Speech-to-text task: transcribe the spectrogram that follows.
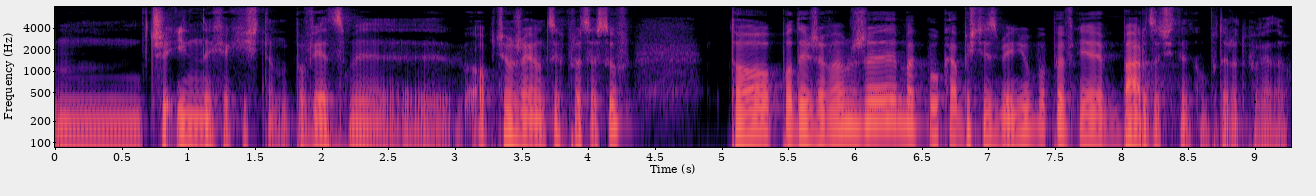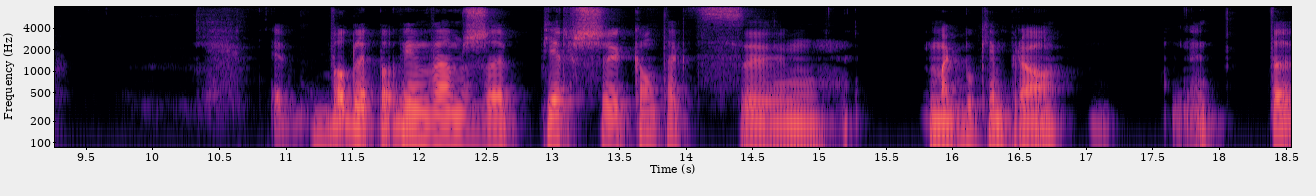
mm, czy innych jakichś tam powiedzmy obciążających procesów, to podejrzewam, że MacBooka byś nie zmienił, bo pewnie bardzo ci ten komputer odpowiadał. W ogóle powiem Wam, że pierwszy kontakt z MacBookiem Pro to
